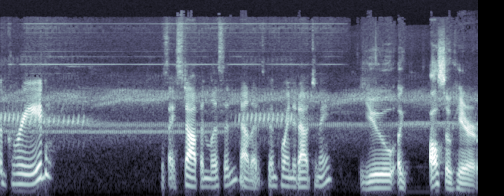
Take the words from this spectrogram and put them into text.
agreed? Because I stop and listen now that it's been pointed out to me. You uh, also hear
